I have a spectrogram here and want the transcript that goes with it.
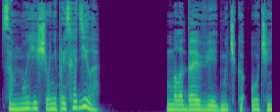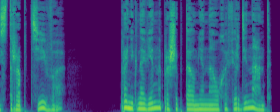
со мной еще не происходило. «Молодая ведьмочка очень строптива», — проникновенно прошептал мне на ухо Фердинанд,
